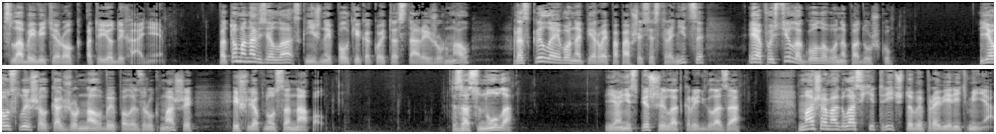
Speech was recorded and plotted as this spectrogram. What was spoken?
слабый ветерок от ее дыхания. Потом она взяла с книжной полки какой-то старый журнал, раскрыла его на первой попавшейся странице и опустила голову на подушку. Я услышал, как журнал выпал из рук Маши и шлепнулся на пол. Заснула. Я не спешил открыть глаза. Маша могла схитрить, чтобы проверить меня.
